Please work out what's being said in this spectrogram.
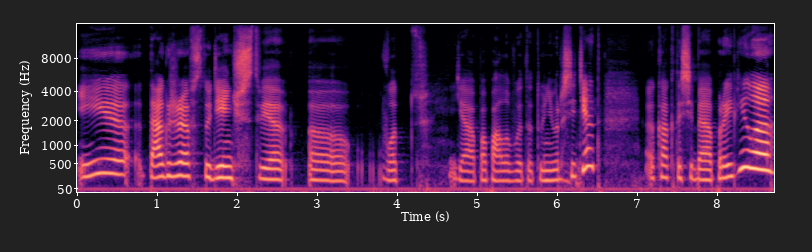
И также в студенчестве э, вот я попала в этот университет, как-то себя проявила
